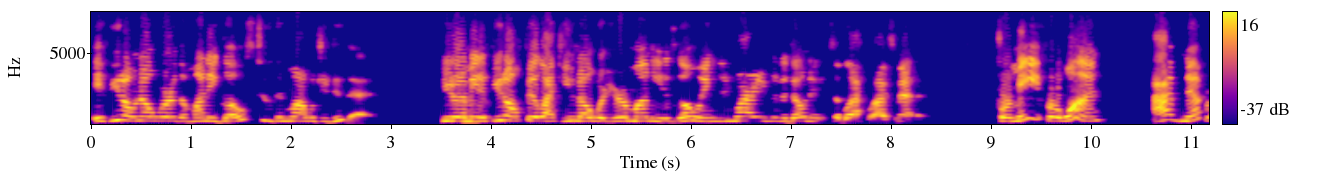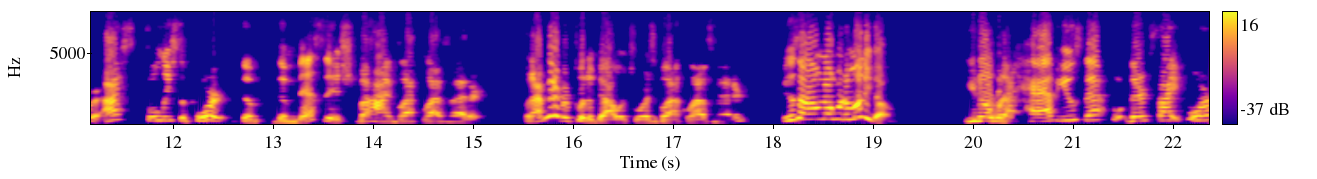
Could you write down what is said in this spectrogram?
if you don't know where the money goes to, then why would you do that? You know what. I mean? If you don't feel like you know where your money is going, then why are you going to donate to Black Lives Matter? For me, for one, I've never I fully support the the message behind Black Lives Matter, but I've never put a dollar towards Black Lives Matter because I don't know where the money go. You know right. what I have used that for, their site for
